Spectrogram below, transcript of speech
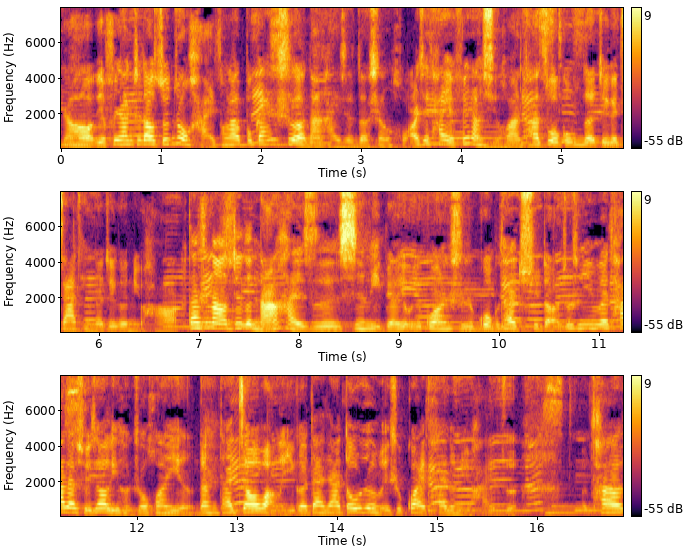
然后也非常知道尊重孩子，从来不干涉男孩子的生活，而且他也非常喜欢他做工的这个家庭的这个女孩。但是呢，这个男孩子心里边有一关是过不太去的，就是因为他在学校里很受欢迎，但是他交往了一个大家都认为是怪胎的女孩子，他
